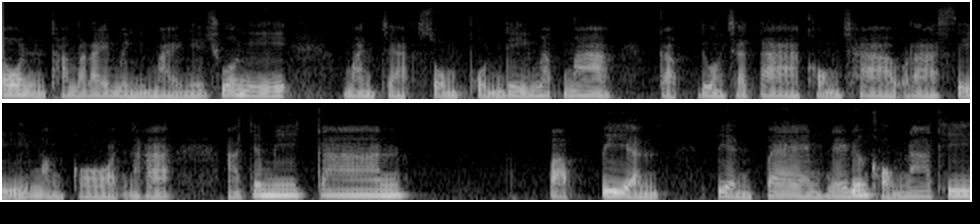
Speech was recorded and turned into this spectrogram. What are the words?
ต้นทำอะไรใหม่ ๆ ในช่วงนี้ มันจะส่งผลดีมากๆ กับดวงชะตาของชาวราศีมังกรนะคะ อาจจะมีการปรับเปลี่ยนเปลี่ยนแปลงในเรื่องของหน้าที่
